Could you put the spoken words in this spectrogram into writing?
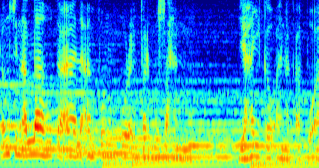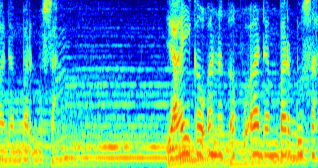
Long sin Allah Ta'ala Ampunon ko rin pardusahan mo kau anak apo Adam bardusa Yahai kau anak Abu Adam berdosa.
